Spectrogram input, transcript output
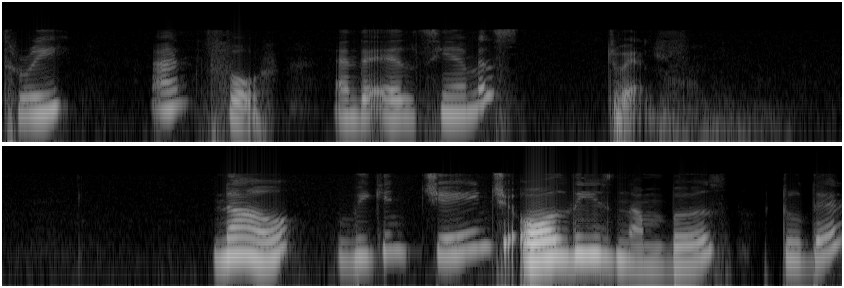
3 and 4 and the LCM is 12. Now we can change all these numbers to their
